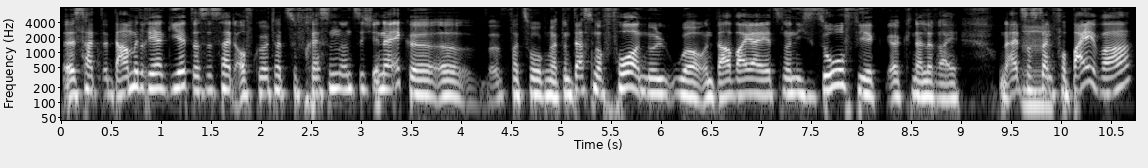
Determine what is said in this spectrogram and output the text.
es hat damit reagiert, dass es halt aufgehört hat zu fressen und sich in der Ecke äh, verzogen hat. Und das noch vor 0 Uhr. Und da war ja jetzt noch nicht so viel äh, Knallerei. Und als das dann vorbei war,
